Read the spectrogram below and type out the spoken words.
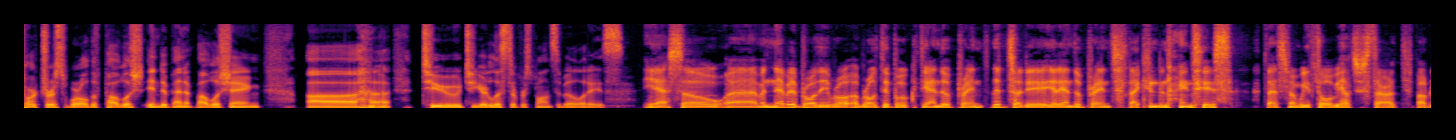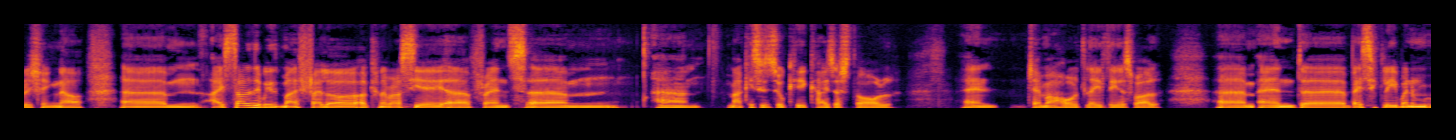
torturous world of publish independent publishing uh, to to your list of responsibilities? Yeah, so uh, when Neville Brody wrote, wrote, the book, The End of Print, sorry, the, yeah, the End of Print, back in the nineties. That's when we thought we have to start publishing. Now, um, I started with my fellow uh, kind of RCA uh, friends, um, um, Maki Suzuki, Kajsa Ståhl, and Gemma Holt lately as well. Um, and uh, basically, when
